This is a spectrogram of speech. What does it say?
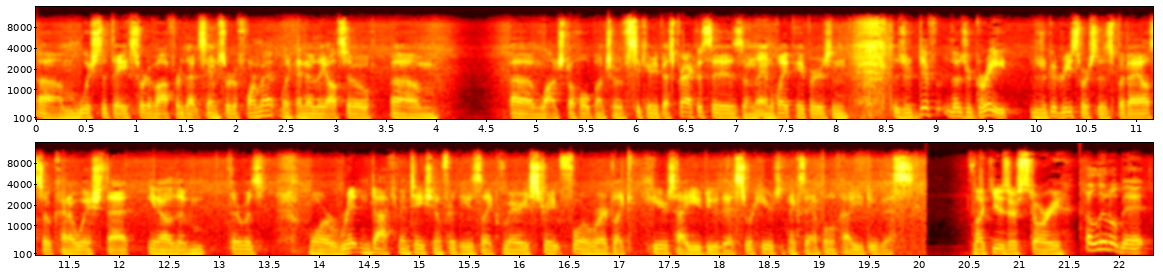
um, wish that they sort of offered that same sort of format. Like I know they also um, uh, launched a whole bunch of security best practices and, and white papers, and those are different. Those are great. Those are good resources. But I also kind of wish that you know the, there was more written documentation for these, like very straightforward. Like here's how you do this, or here's an example of how you do this. Like user story. A little bit.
